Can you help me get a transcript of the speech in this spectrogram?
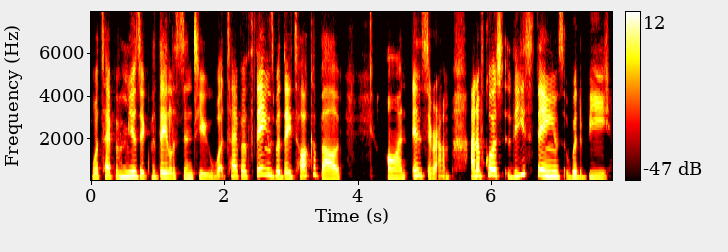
What type of music would they listen to? What type of things would they talk about on Instagram? And of course, these things would be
